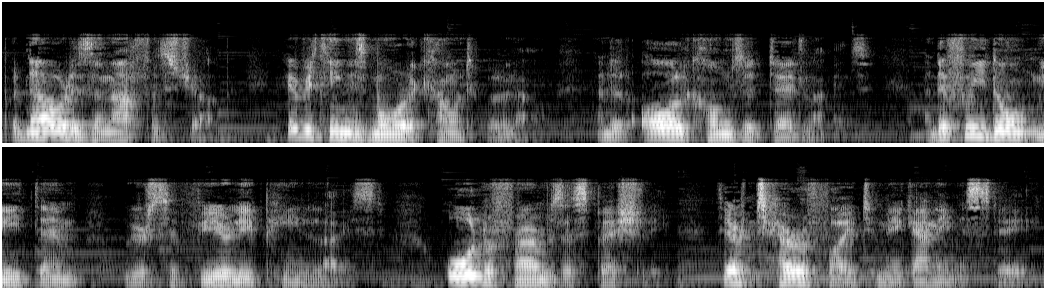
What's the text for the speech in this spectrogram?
But now it is an office job. Everything is more accountable now, and it all comes with deadlines. And if we don't meet them, we are severely penalised. Older farmers, especially, they are terrified to make any mistake.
